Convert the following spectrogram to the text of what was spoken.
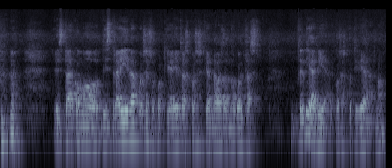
está como distraída, pues eso, porque hay otras cosas que andabas dando vueltas del día a día, cosas cotidianas, ¿no?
